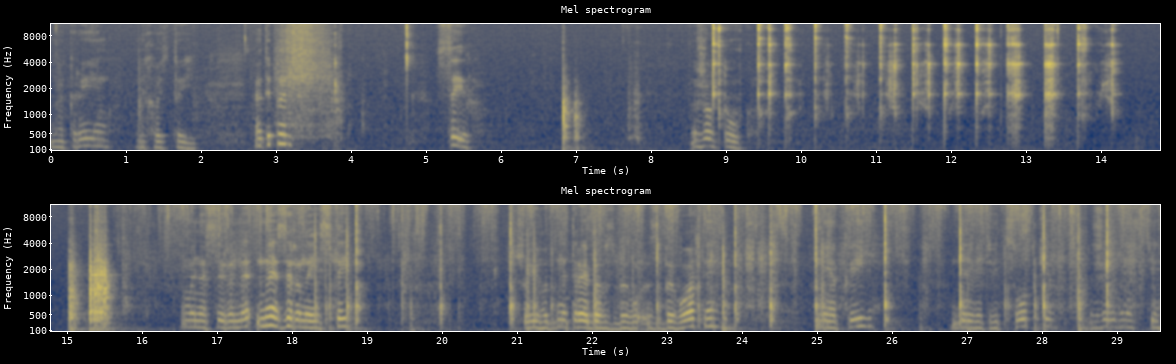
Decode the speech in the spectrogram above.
Накриємо, нехай стоїть. А тепер сир. Жовток. мене сир не, не зернистий, що його не треба збивати. М'який, 9% жирності.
